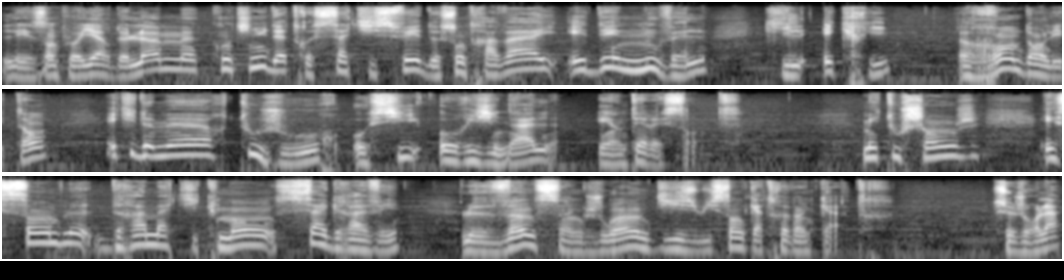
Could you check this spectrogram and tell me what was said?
les employeurs de l'homme continuent d'être satisfaits de son travail et des nouvelles qu'il écrit, rend dans les temps et qui demeurent toujours aussi originales et intéressantes. Mais tout change et semble dramatiquement s'aggraver le 25 juin 1884. Ce jour-là,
